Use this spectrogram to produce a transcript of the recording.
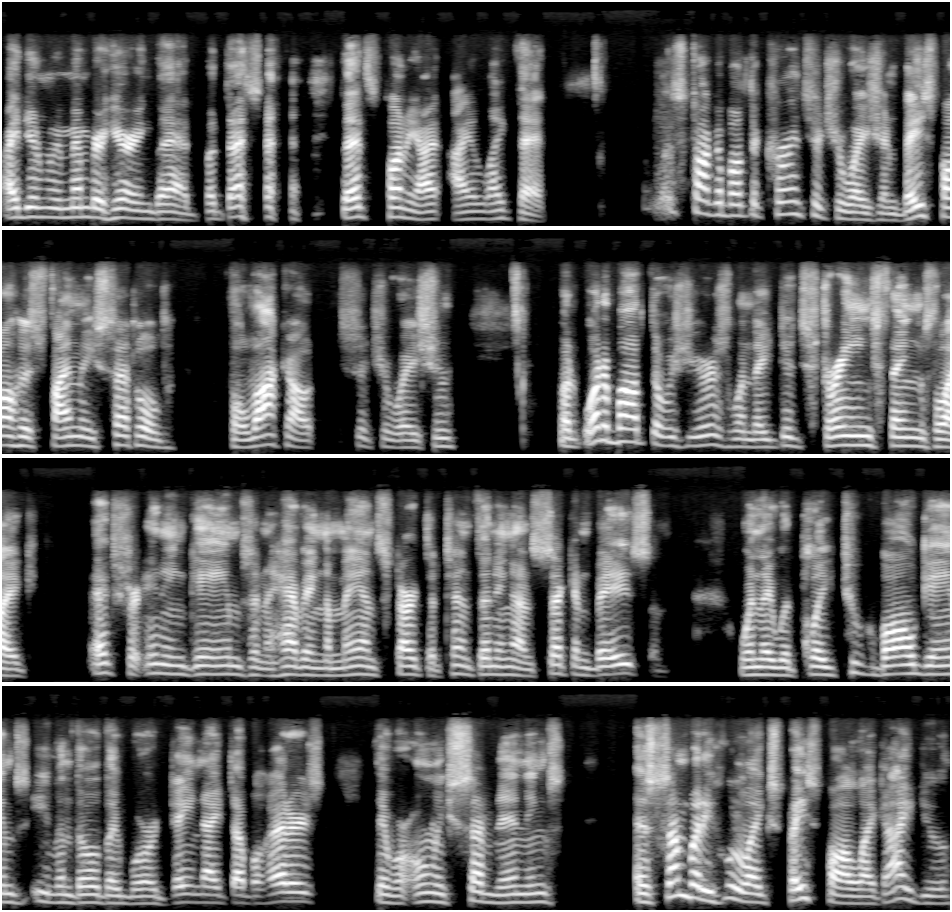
I didn't remember hearing that, but that's that's funny. I, I like that. Let's talk about the current situation. Baseball has finally settled the lockout situation. But what about those years when they did strange things like extra inning games and having a man start the 10th inning on second base and when they would play two ball games, even though they were day night doubleheaders, they were only seven innings. As somebody who likes baseball like I do,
